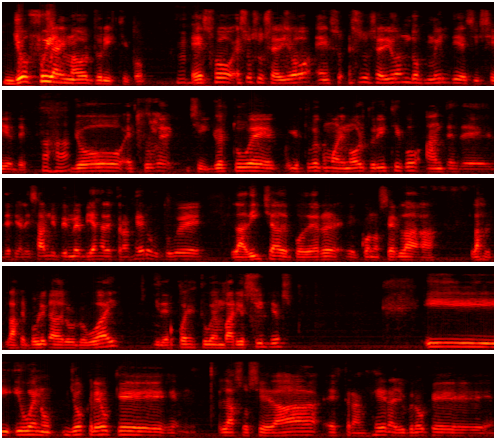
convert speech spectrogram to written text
Yo fui animador turístico. Eso, eso sucedió, eso, sucedió en 2017. Yo estuve, sí, yo estuve, yo estuve como animador turístico antes de, realizar mi primer viaje al extranjero. Tuve la dicha de poder eh, conocer la, la, República del Uruguay y después estuve en varios sitios. Y, y, bueno, yo creo que la sociedad extranjera, yo creo que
